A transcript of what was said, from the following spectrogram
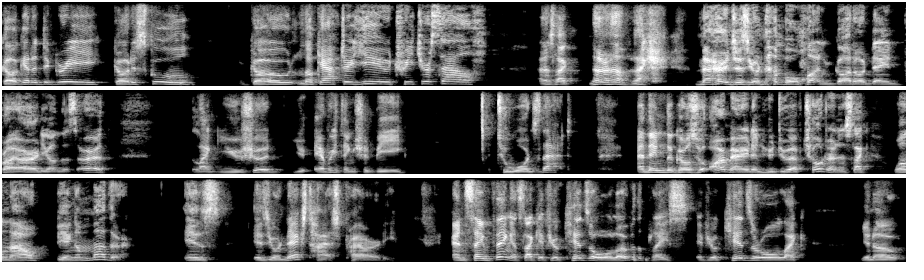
go get a degree, go to school, go look after you, treat yourself. And it's like, no, no, no. Like, marriage is your number one God ordained priority on this earth. Like, you should, you, everything should be towards that. And then the girls who are married and who do have children, it's like, well, now being a mother is is your next highest priority. And same thing, it's like if your kids are all over the place, if your kids are all like, you know,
